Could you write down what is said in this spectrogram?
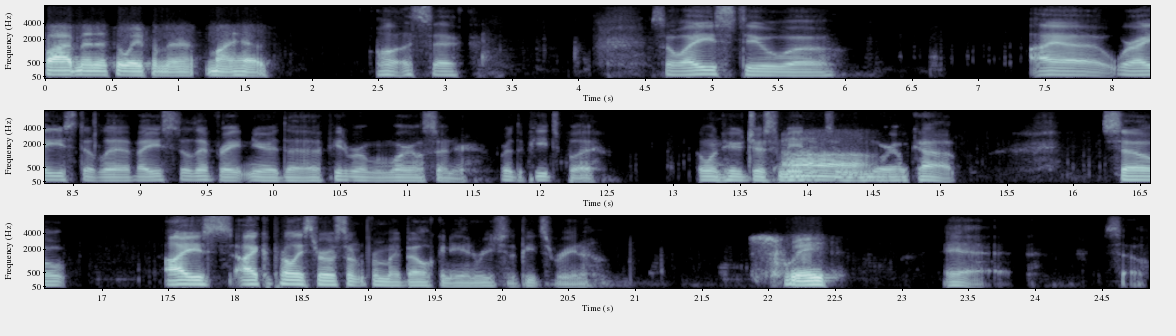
five minutes away from their my house. Oh, that's sick. So I used to, uh, I uh, where I used to live, I used to live right near the Peterborough Memorial Center where the Pete's play, the one who just made it to the Ah. Memorial Cup. So I used, I could probably throw something from my balcony and reach the Pete's arena. Sweet. Yeah. So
